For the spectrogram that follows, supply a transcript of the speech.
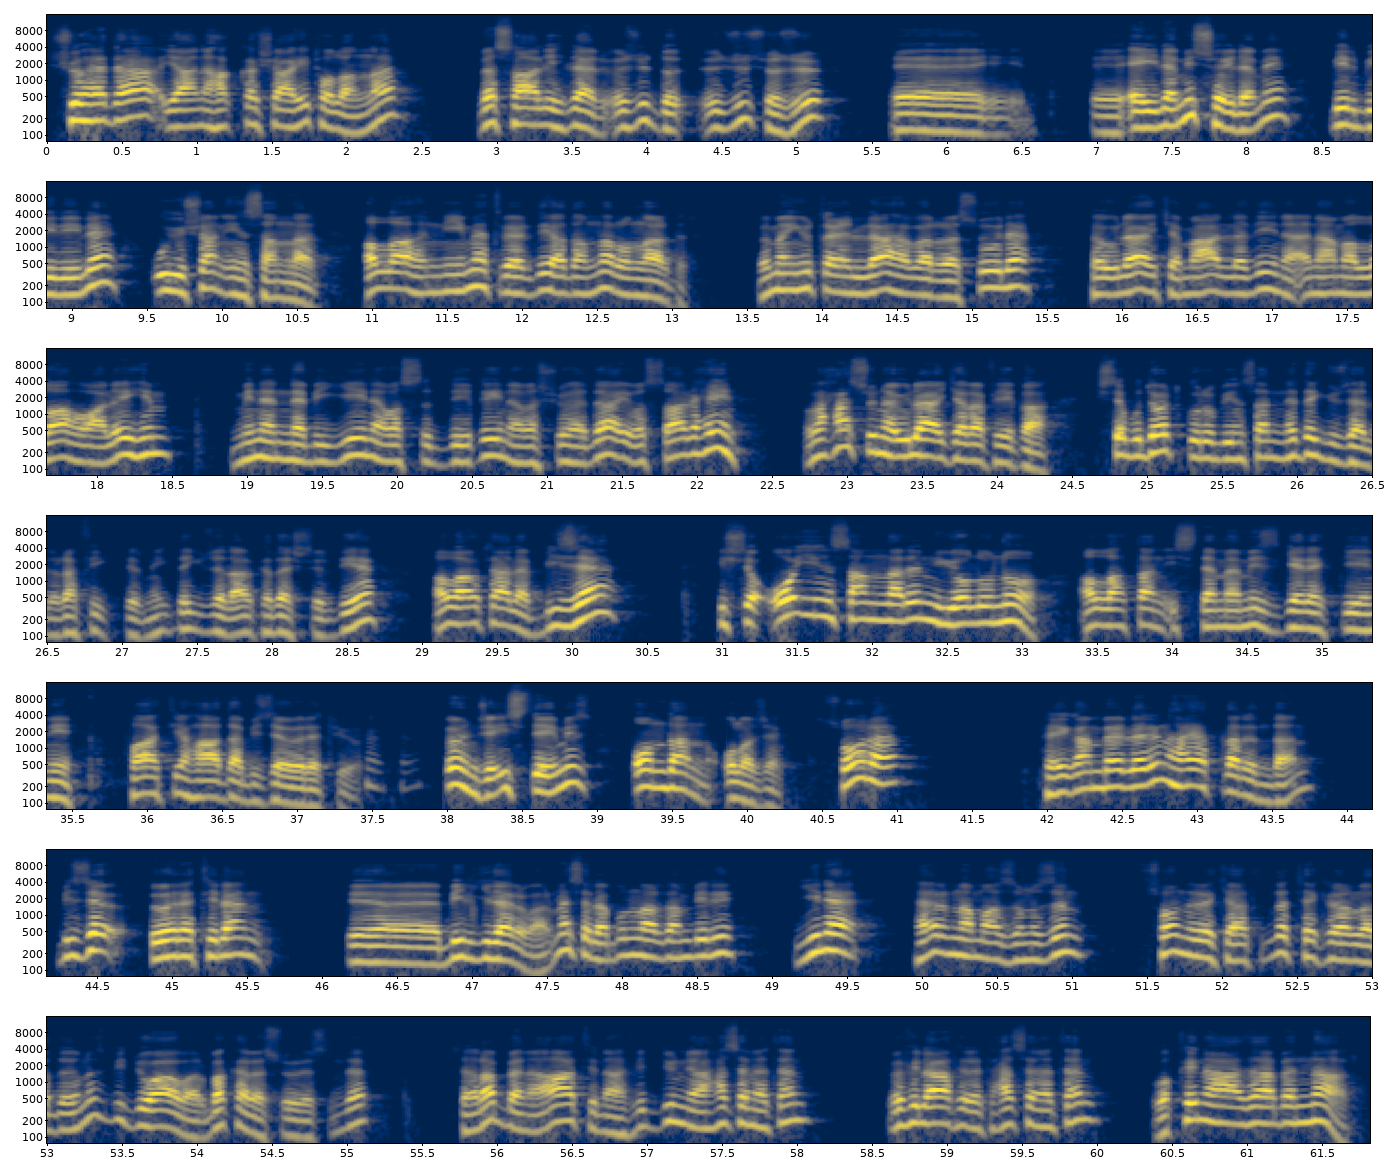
Şüheda yani hakka şahit olanlar ve salihler özü özü sözü e, e, eylemi söylemi birbiriyle uyuşan insanlar. Allah'ın nimet verdiği adamlar onlardır. Ve men yuti'illâhe ve rasûle fe ulaike ma'allezîne en'amallahu aleyhim minen nebiyyine ve sıddîkîne ve şühedâi ve salihin ve hasune ulaike rafika. İşte bu dört grup insan ne de güzel rafiktir, ne de güzel arkadaştır diye Allahu Teala bize işte o insanların yolunu Allah'tan istememiz gerektiğini Fatiha'da bize öğretiyor. Önce isteğimiz ondan olacak. Sonra peygamberlerin hayatlarından bize öğretilen e, bilgiler var. Mesela bunlardan biri yine her namazımızın son rekatında tekrarladığımız bir dua var. Bakara suresinde. İşte Rabbena atina fid dünya haseneten ve fil ahireti haseneten ve qina azaben nar.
